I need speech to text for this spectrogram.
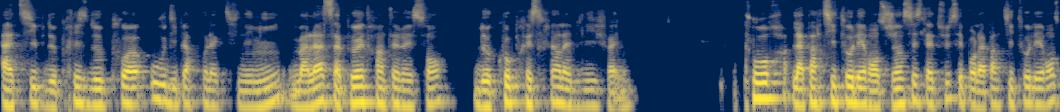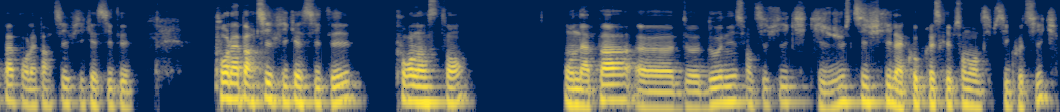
à type de prise de poids ou d'hyperprolactinémie, bah là, ça peut être intéressant de co-prescrire la Bilify. Pour la partie tolérance, j'insiste là-dessus, c'est pour la partie tolérance, pas pour la partie efficacité. Pour la partie efficacité, pour l'instant, on n'a pas euh, de données scientifiques qui justifient la coprescription d'antipsychotiques.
